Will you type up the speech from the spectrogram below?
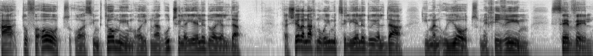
התופעות או הסימפטומים או ההתנהגות של הילד או הילדה. כאשר אנחנו רואים אצל ילד או ילדה הימנעויות, מחירים, סבל,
